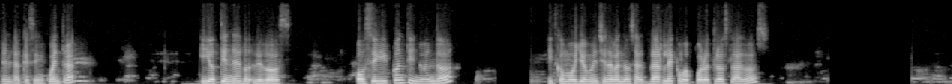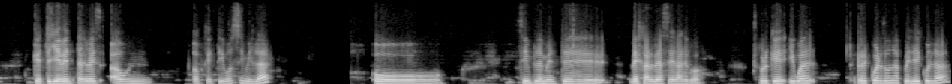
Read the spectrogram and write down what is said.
en la que se encuentra y obtiene de dos, o seguir continuando y como yo mencionaba, ¿no? sea, darle como por otros lados que te lleven tal vez a un objetivo similar o simplemente dejar de hacer algo. Porque igual recuerdo una película,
